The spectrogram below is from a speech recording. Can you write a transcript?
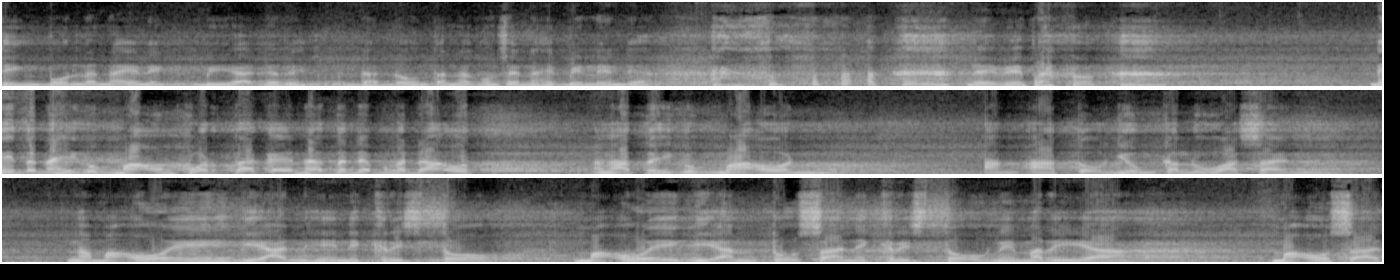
Tingbol lang na inig biya diri. Dadoon tanag kung sa nahibilin diha. David. Dito na higugmaong kwarta kaya nato di mga daot. Ang ato higugmaon ang ato yung kaluwasan nga maoy gianhi ni Kristo, maoy giantusa ni Kristo ug ni Maria, mausad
